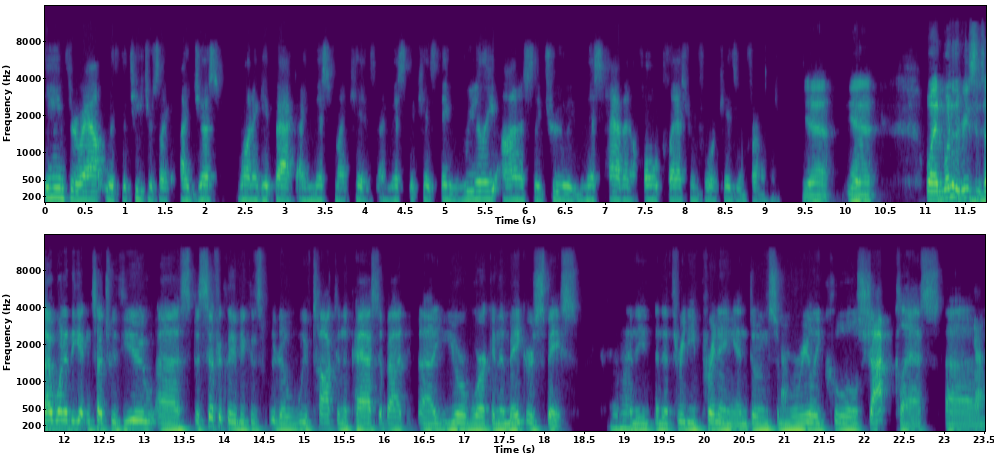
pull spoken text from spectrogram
theme throughout with the teachers, like, I just want to get back. I miss my kids. I miss the kids. They really, honestly, truly miss having a whole classroom full of kids in front of them. Yeah, yeah. Well, and one of the reasons I wanted to get in touch with you uh, specifically because you know we've talked in the past about uh, your work in the maker space Mhm. and the and the 3D printing and doing some really cool shop class um, Yeah.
